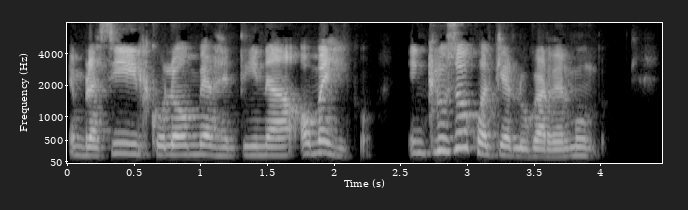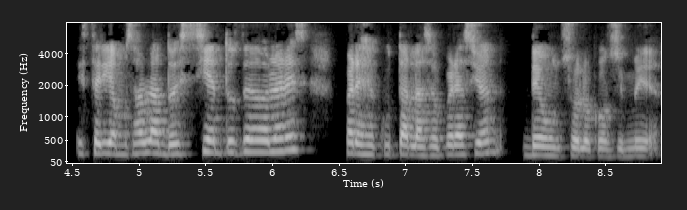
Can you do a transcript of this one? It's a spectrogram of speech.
en Brasil, Colombia, Argentina o México, incluso cualquier lugar del mundo. Estaríamos hablando de cientos de dólares para ejecutar la operación de un solo consumidor.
